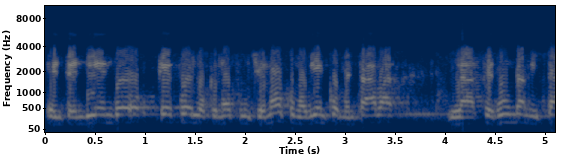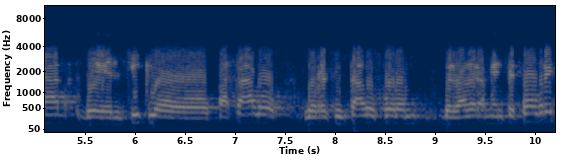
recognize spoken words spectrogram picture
entendiendo qué fue lo que no funcionó. Como bien comentabas, la segunda mitad del ciclo pasado los resultados fueron verdaderamente pobres,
